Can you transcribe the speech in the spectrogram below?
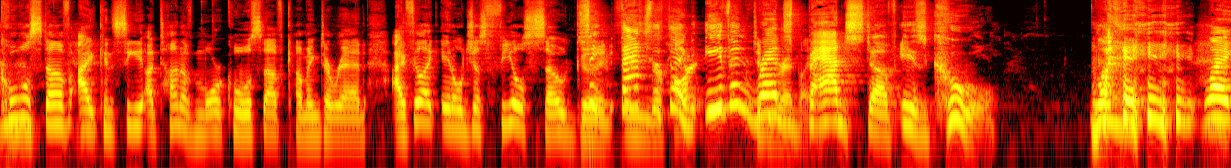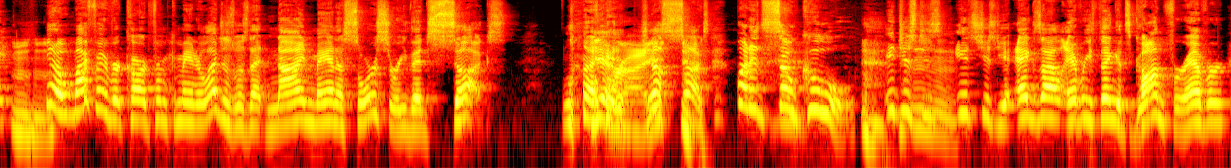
cool stuff. I can see a ton of more cool stuff coming to red. I feel like it'll just feel so good. See, that's the thing. Even Red's red bad stuff is cool. Like, like Mhm. you know, my favorite card from Commander Legends was that nine mana sorcery that sucks. Like, Yeah, it just sucks, but it's so cool. It just is. Mhm. It's just you exile everything. It's gone forever.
